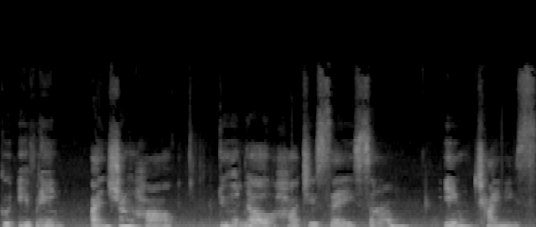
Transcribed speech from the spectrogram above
Good evening，晚上好。Do you know how to say sun in Chinese?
